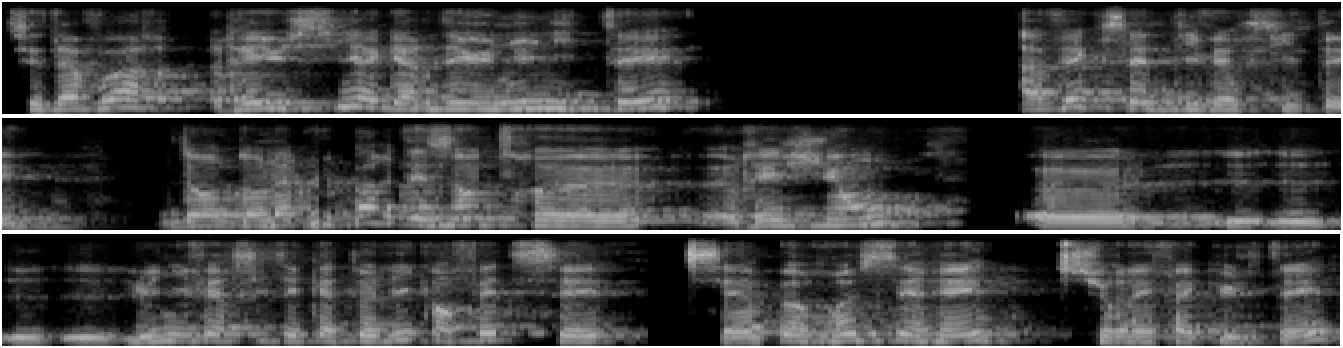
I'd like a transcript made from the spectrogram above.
c'est d'avoir réussi à garder une unité avec cette diversité. Dans, dans la plupart des autres euh, régions, l'université catholique, en fait, c'est c'est un peu resserré sur les facultés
